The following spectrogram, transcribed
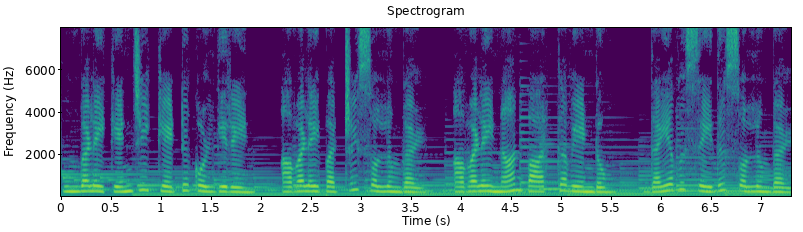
உங்களை கெஞ்சி கேட்டுக்கொள்கிறேன் அவளை பற்றி சொல்லுங்கள் அவளை நான் பார்க்க வேண்டும் தயவு செய்து சொல்லுங்கள்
